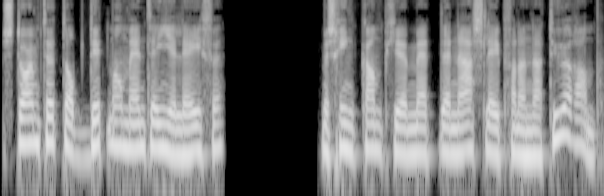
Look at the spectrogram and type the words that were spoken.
Stormt het op dit moment in je leven? Misschien kamp je met de nasleep van een natuurramp.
